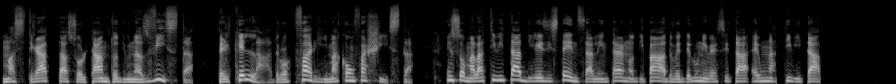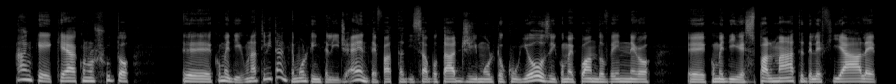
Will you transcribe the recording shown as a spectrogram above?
ma si tratta soltanto di una svista, perché ladro fa rima con fascista. Insomma, l'attività di resistenza all'interno di Padova e dell'università è un'attività anche che ha conosciuto, eh, come dire, un'attività anche molto intelligente, fatta di sabotaggi molto curiosi, come quando vennero, eh, come dire, spalmate delle fiale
